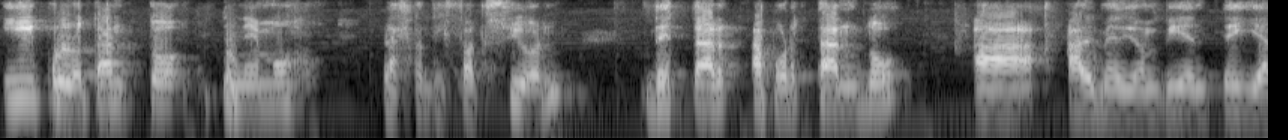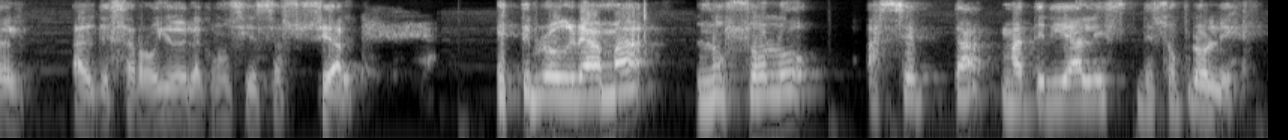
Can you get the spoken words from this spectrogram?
y por lo tanto tenemos la satisfacción de estar aportando al medio ambiente y al, desarrollo de la conciencia social. Este programa no solo acepta materiales de Soprole,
